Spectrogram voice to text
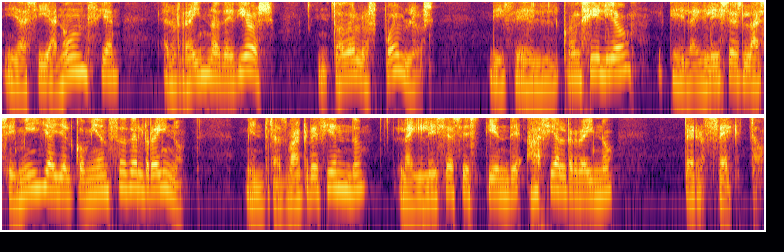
y así anuncian el reino de Dios en todos los pueblos Dice el concilio que la iglesia es la semilla y el comienzo del reino. Mientras va creciendo, la iglesia se extiende hacia el reino perfecto.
